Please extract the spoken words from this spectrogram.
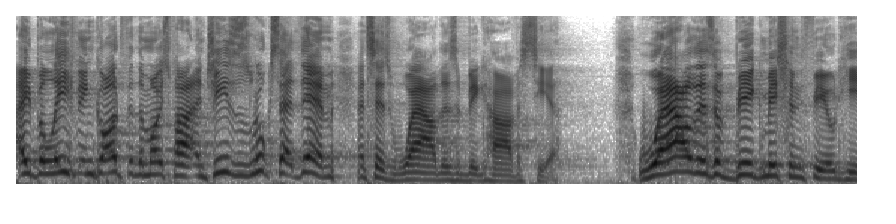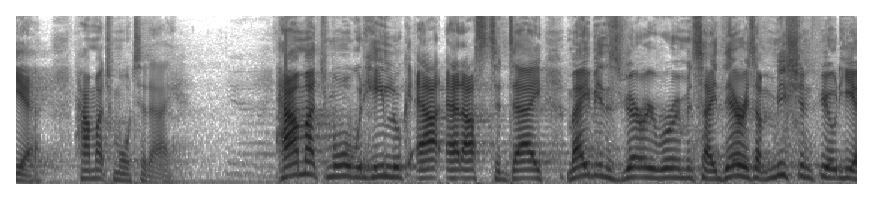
a belief in God for the most part, and Jesus looks at them and says, Wow, there's a big harvest here. Wow, there's a big mission field here. How much more today? How much more would he look out at us today, maybe this very room, and say, There is a mission field here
